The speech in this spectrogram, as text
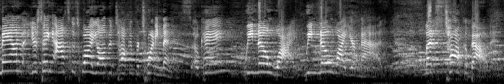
Ma'am, you're saying ask us why y'all been talking for 20 minutes, okay? We know why. We know why you're mad. Let's talk about it.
